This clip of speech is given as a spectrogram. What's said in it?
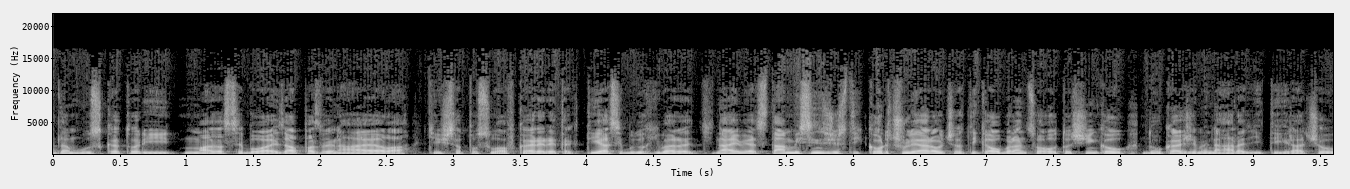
Adam Huska, ktorý má za sebou aj zápas v NHL a tiež sa posúva v kariére, tak tí asi budú chýbať najviac. Tam myslím že z tých korčuliarov, čo sa týka obrancov a útočníkov, dokážeme nahradiť tých hráčov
